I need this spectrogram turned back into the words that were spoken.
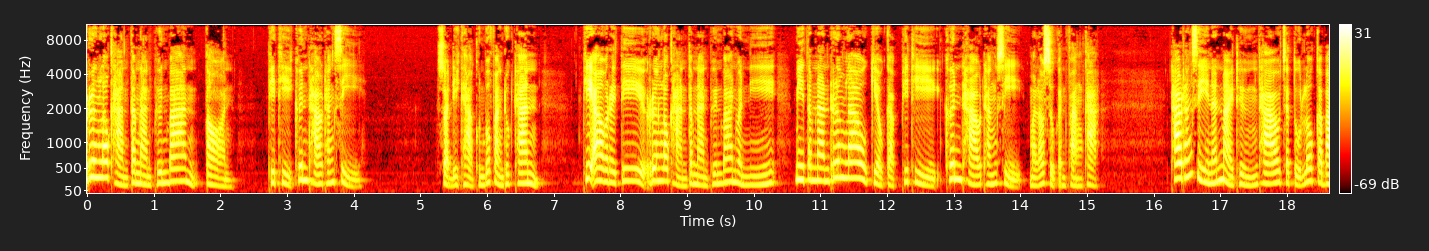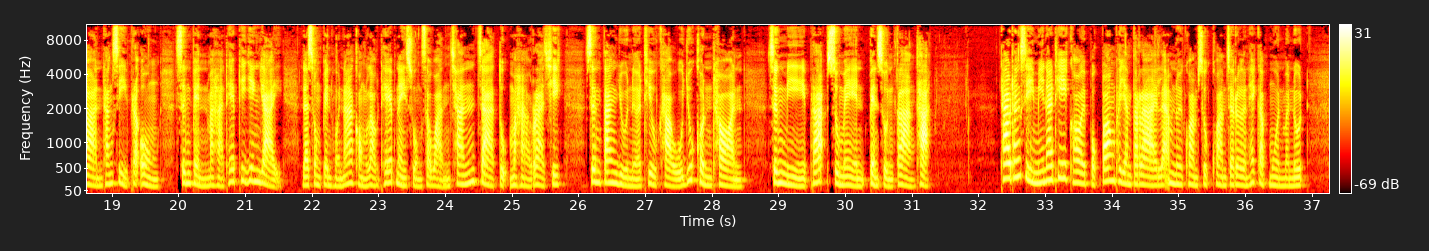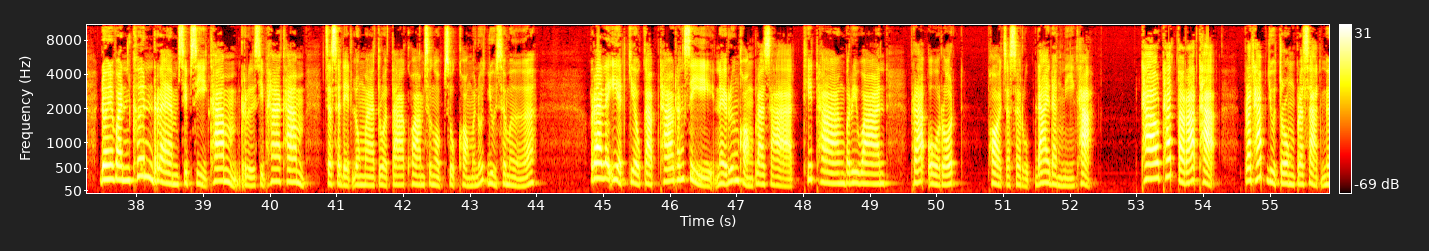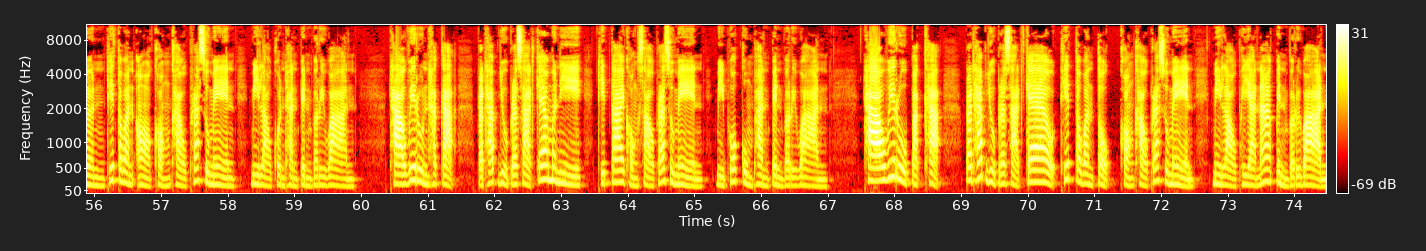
เรื่องเล่าขานตำนานพื้นบ้านตอน พิธีขึ้นเท้าทั้งสี่สวัสดีค่ะคุณผู้ฟังทุกท่าน พี่อาวารตี้เรื่องเล่าขานตำนานพื้นบ้านวันนี้ มีตำนานเรื่องเล่าเกี่ยวกับพิธีขึ้นเท้าทั้งสี่มาเล่าสู่กันฟังค่ะ เท้าทั้งสี่นั้นหมายถึงเท้าจตุโลกบาลทั้งสี่พระองค์ ซึ่งเป็นมหาเทพที่ยิ่งใหญ่ และทรงเป็นหัวหน้าของเหล่าเทพในสวงสวรรค์ชั้นจาตุมหาราชิก ซึ่งตั้งอยู่เหนือทิวเขายุคนทร ซึ่งมีพระสุเมนเป็นศูนย์กลางค่ะท้าวทั้งสี่มีหน้าที่คอยปกป้องพยันตรายและอำนวยความสุขความเจริญให้กับมวลมนุษย์ โดยวันขึ้นแรม 14 ค่ำหรือ 15 ค่ำจะเสด็จลงมาตรวจตาความสงบสุขของมนุษย์อยู่เสมอ รายละเอียดเกี่ยวกับท้าวทั้งสี่ในเรื่องของปราสาททิศทาง บริวาร พระโอรส พอจะสรุปได้ดังนี้ค่ะท้าวทัตตระทะ ประทับอยู่ตรงปราสาทเงินทิศตะวันออกของเขาพระสุเมน มีเหล่าคนทันเป็นบริวารท้าววิรุณหกะ ประทับอยู่ปราสาทแก้วมณี ทิศใต้ของเสาพระสุเมน มีพวกกลุ่มพันเป็นบริวารท้าววิรูปักขะ ประทับอยู่ปราสาทแก้ว ทิศตะวันตกของเขาพระสุเมน มีเหล่าพญานาคเป็นบริวาร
